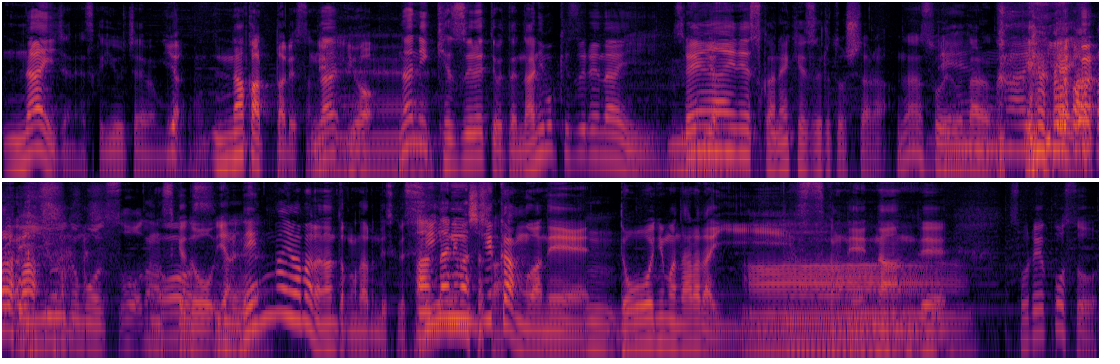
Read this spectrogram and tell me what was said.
ないじゃないですか言うちゃえばもういやなかったですね。何削れって言われたら何も削れない恋愛ですかね削るとしたら。なそういうなるの恋っていうのもそうなんですけど、いや恋愛はまだなんとかなるんですけど、睡眠時間はね、うんどうにもならないですかね。なんで、それこそ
